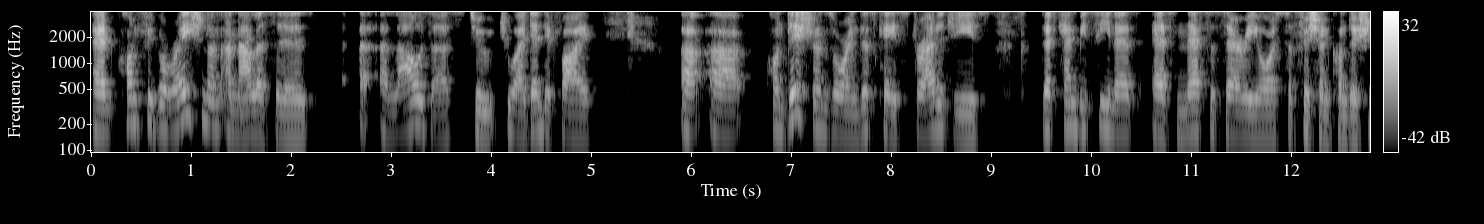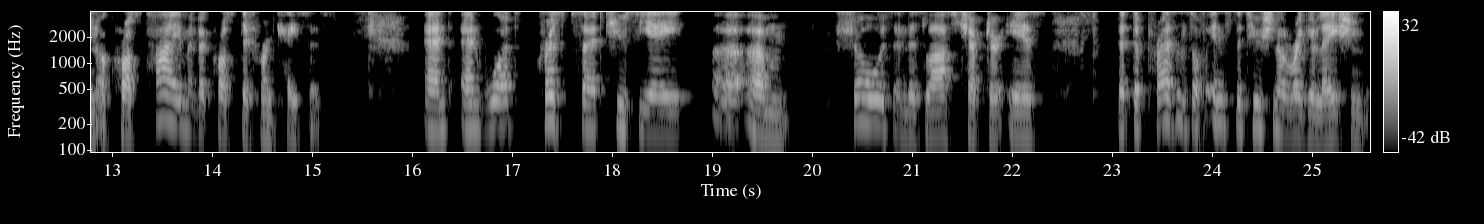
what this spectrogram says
and configurational analysis uh, allows us to, to identify uh, uh, conditions or in this case strategies that can be seen as as necessary or sufficient condition across time and across different cases and and what crisp set qca uh, um, shows in this last chapter is that the presence of institutional regulation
